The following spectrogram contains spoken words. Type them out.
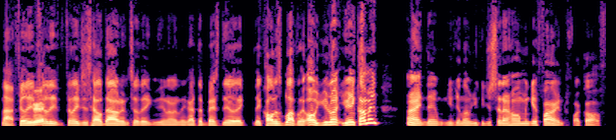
Nah, Philly, Philly, Philly just held out until they, you know, they got the best deal. They they called his bluff. Like, oh, you don't, you ain't coming? All right, then you can you can just sit at home and get fined. Fuck off.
